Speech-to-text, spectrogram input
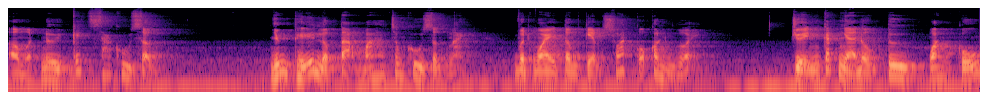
ở một nơi cách xa khu rừng. Những thế lực tà ma trong khu rừng này vượt ngoài tầm kiểm soát của con người. Chuyện các nhà đầu tư ngoan cố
